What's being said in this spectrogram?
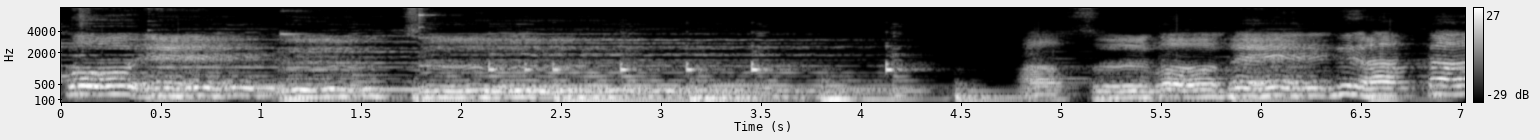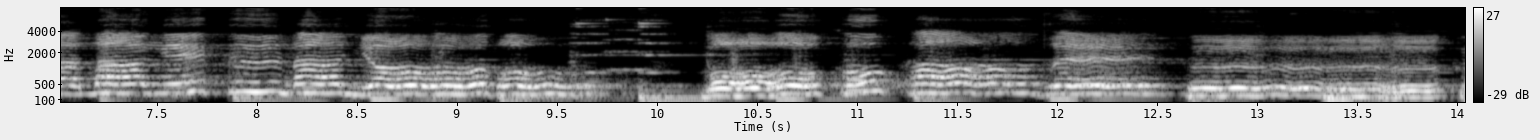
こへ打つ？明日のねぐらか嘆くな女房、もうこ風吹く。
